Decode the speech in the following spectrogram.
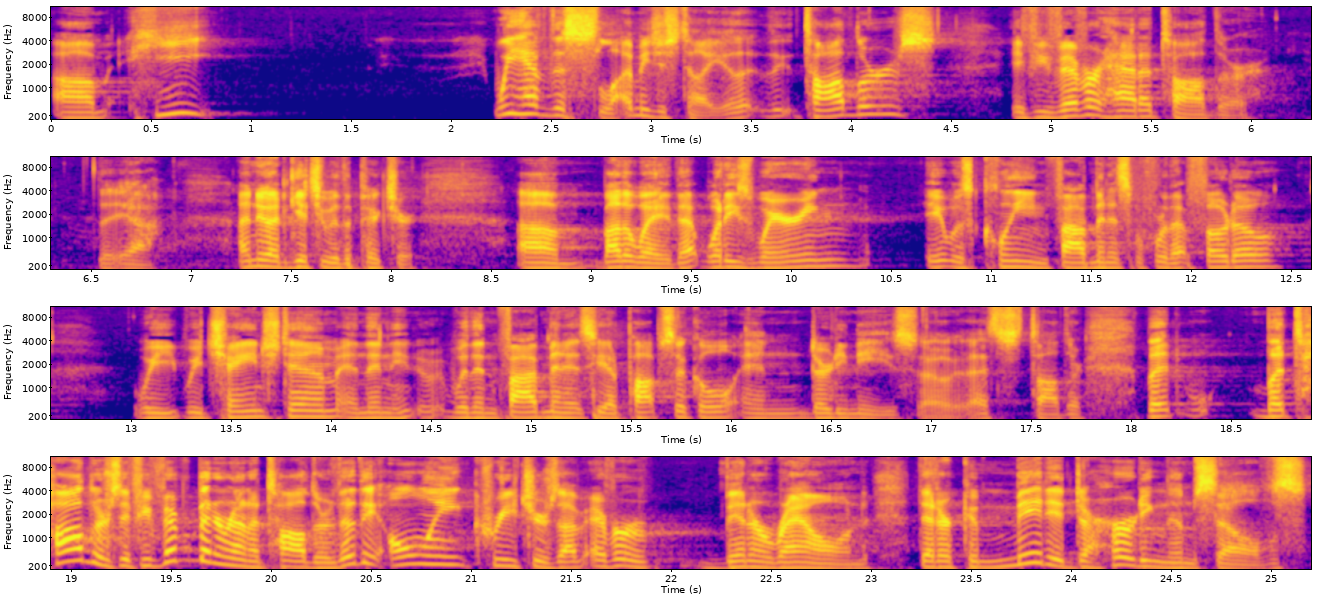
um, he, we have this. Let me just tell you, toddlers, if you've ever had a toddler, yeah, I knew I'd get you with a picture. Um, by the way, that what he's wearing, it was clean five minutes before that photo. We, we changed him, and then he, within five minutes, he had popsicle and dirty knees. So that's toddler. But, but toddlers, if you've ever been around a toddler, they're the only creatures I've ever been around that are committed to hurting themselves.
